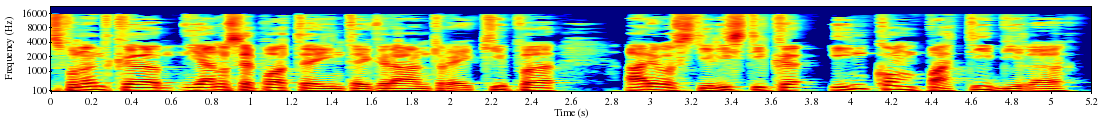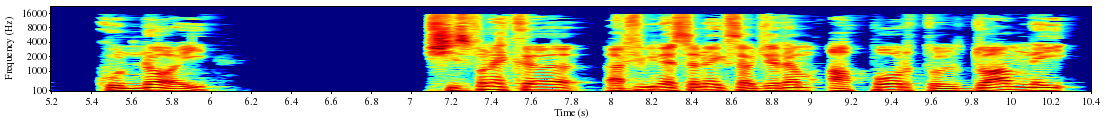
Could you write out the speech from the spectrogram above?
spunând că ea nu se poate integra într-o echipă, are o stilistică incompatibilă cu noi și spune că ar fi bine să nu exagerăm aportul doamnei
